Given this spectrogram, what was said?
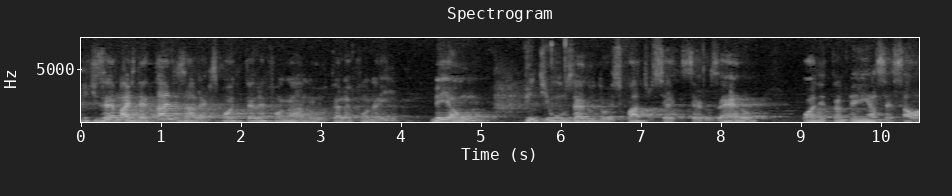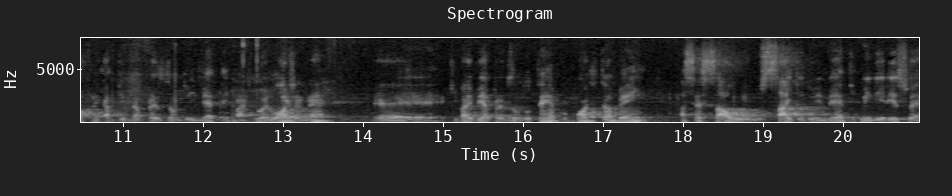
Se quiser mais detalhes, Alex, pode telefonar no telefone aí, 61 2102 4700. Pode também acessar o aplicativo da previsão do IMET, tem as duas lojas, né? É, que vai ver a previsão do tempo. Pode também acessar o, o site do IMET, o endereço é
